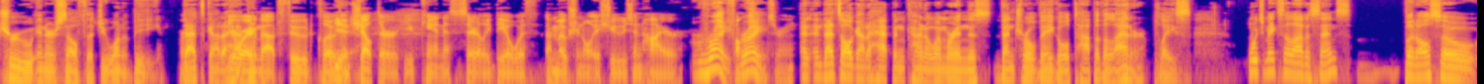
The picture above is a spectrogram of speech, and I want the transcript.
true inner self that you want to be. Right. That's got to happen. You're worried about food, clothing, Yeah. shelter. You can't necessarily deal with emotional issues and higher right, right. functions, right? And and that's all got to happen kind of when we're in this ventral vagal top of the ladder place, which makes a lot of sense. But also,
